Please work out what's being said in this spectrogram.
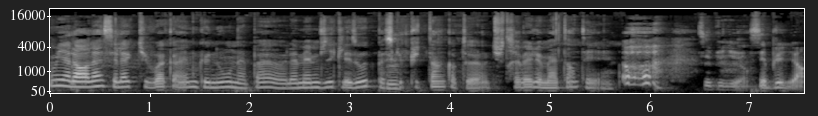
Oui, alors là, c'est là que tu vois quand même que nous, on n'a pas euh, la même vie que les autres, parce que mm. putain, quand tu te réveilles le matin, t'es... c'est plus dur. C'est plus dur.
